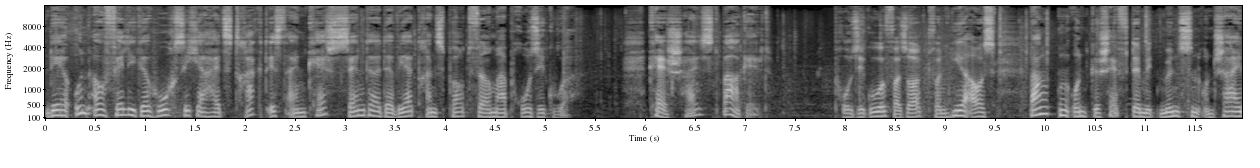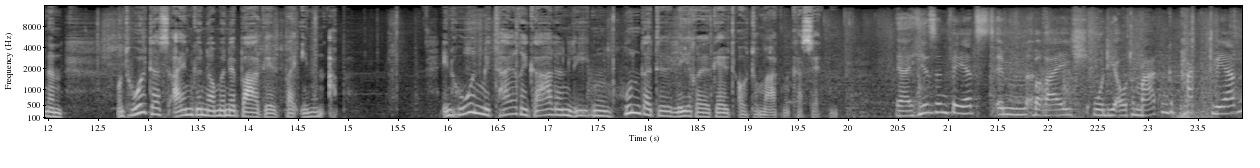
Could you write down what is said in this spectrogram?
Der unauffällige Hochsicherheitstrakt ist ein Cash-Center der Werttransportfirma Prosegur. Cash heißt Bargeld. Prosegur versorgt von hier aus Banken und Geschäfte mit Münzen und Scheinen und holt das eingenommene Bargeld bei ihnen ab. In hohen Metallregalen liegen hunderte leere Geldautomatenkassetten. Ja, hier sind wir jetzt im Bereich, wo die Automaten gepackt werden.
